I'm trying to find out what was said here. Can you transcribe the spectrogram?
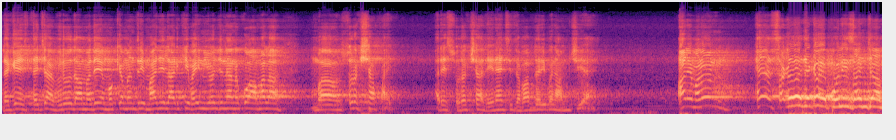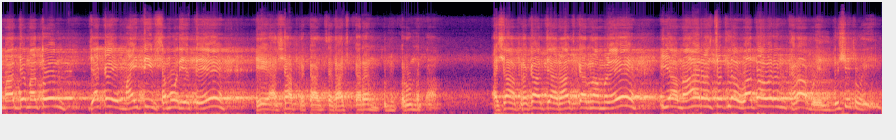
लगेच त्याच्या विरोधामध्ये मुख्यमंत्री माझी लाडकी बहीण योजना नको आम्हाला सुरक्षा पाहिजे. अरे सुरक्षा देण्याची जबाबदारी पण आमची आहे. आणि म्हणून हे सगळं जे काही पोलिसांच्या माध्यमातून ज्या काही माहिती समोर येते हे अशा प्रकारचं राजकारण तुम्ही करू नका. अशा प्रकारच्या राजकारणामुळे या महाराष्ट्रातलं वातावरण खराब होईल दूषित होईल.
